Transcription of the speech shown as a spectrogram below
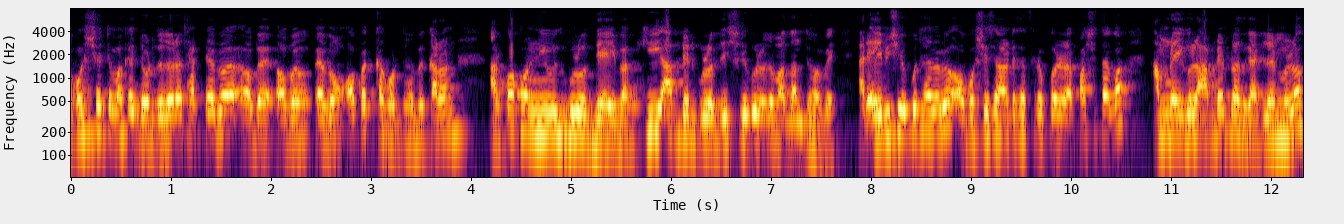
অবশ্যই তোমাকে ধৈর্য ধরে থাকতে হবে এবং অপেক্ষা করতে হবে। কারণ আর কখন নিউজগুলো দেয় বা কি আপডেটগুলো দেয় সেগুলো তোমার জানতে হবে। আর এই বিষয়ে কোথায় পাবে, অবশ্যই চ্যানেলটি সাবস্ক্রাইব করে পাশে থাকো। আমরা এগুলো আপডেট প্লাস গাইডলাইনমূলক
